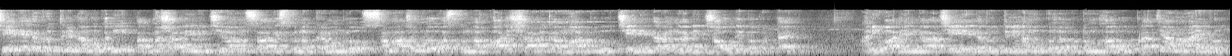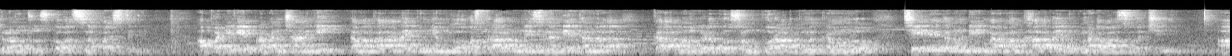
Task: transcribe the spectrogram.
చేనేత వృత్తిని నమ్ముకుని పద్మశాలీలు జీవనం సాగిస్తున్న క్రమంలో సమాజంలో వస్తున్న పారిశ్రామిక మార్పులు చేనేత రంగాన్ని చావు దెబ్బకొట్టాయి అనివార్యంగా చేనేత వృత్తిని నమ్ముకున్న కుటుంబాలు ప్రత్యామ్నాయ వృత్తులను చూసుకోవాల్సిన పరిస్థితి. అప్పటికే ప్రపంచానికి తమ కళా నైపుణ్యంతో వస్త్రాలను నేసిన నేతన్నల కళ మనుగడ కోసం పోరాడుతున్న క్రమంలో చేనేత నుండి మరమగ్గాల వైపుకు నడవాల్సి వచ్చింది. ఆ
